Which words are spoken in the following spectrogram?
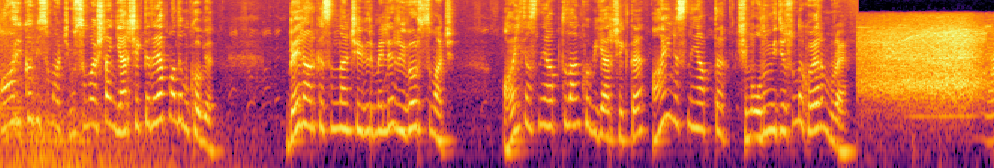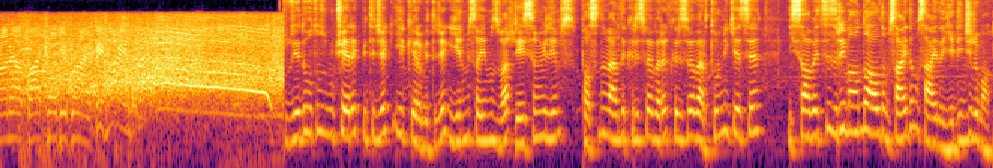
Harika bir smaç. Bu smaçtan gerçekte de yapmadı mı Kobe? Bel arkasından çevirmeli reverse smaç. Aynısını yaptı lan Kobe gerçekte. Aynısını yaptı. Şimdi onun videosunu da koyarım buraya. Run out by Kobe Bryant. Behind the 37-30 bu çeyrek bitecek. İlk yarı bitecek. 20 sayımız var. Jason Williams pasını verdi Chris Webber'e. Chris Webber turnikesi isabetsiz reboundu aldım. Saydı mı saydı. 7. rebound.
